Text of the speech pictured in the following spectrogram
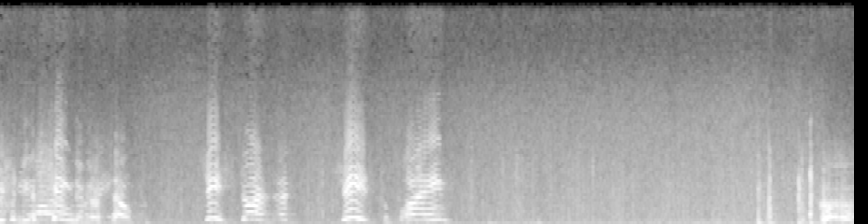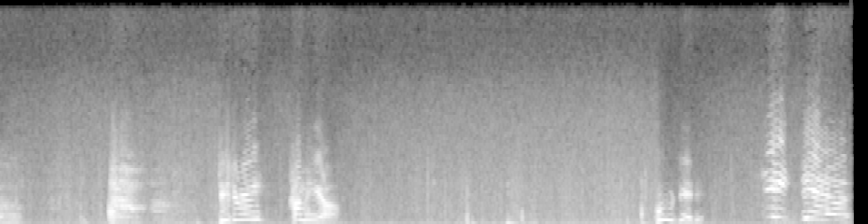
You should be ashamed of yourself. She started it. She's to blame. Didgery, come here. Who did it? She did it.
